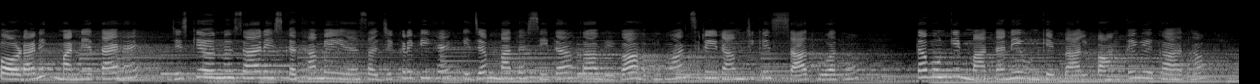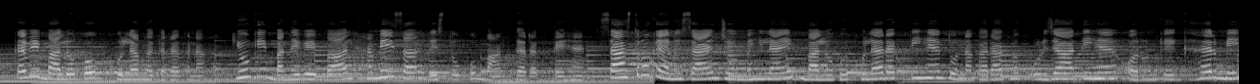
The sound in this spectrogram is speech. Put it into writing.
पौराणिक मान्यता है, जिसके अनुसार इस कथा में ऐसा ज़िक्र भी है कि जब माता सीता का विवाह भगवान श्री राम जी के साथ हुआ था तब उनकी माता ने उनके बाल बांधते हुए कहा था, कभी बालों को खुला मत रखना, क्योंकि बंधे हुए बाल हमेशा रिश्तों को बाँध कर रखते हैं। शास्त्रों के अनुसार जो महिलाएँ बालों को खुला रखती हैं तो नकारात्मक ऊर्जा आती है और उनके घर में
